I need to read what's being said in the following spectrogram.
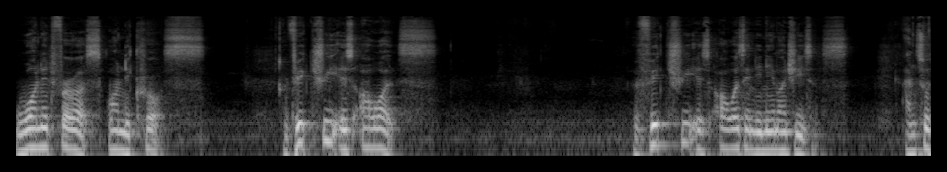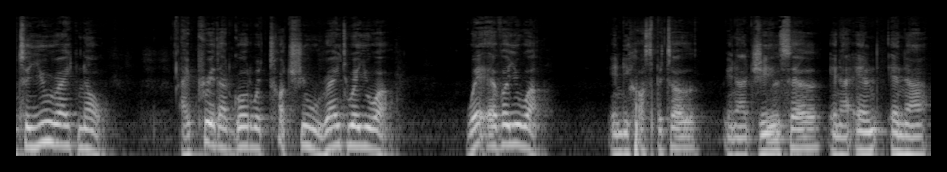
won it for us on the cross. Victory is ours. Victory is ours in the name of Jesus. And so, to you right now, I pray that God will touch you right where you are, wherever you are, in the hospital, in a jail cell, in a, in a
